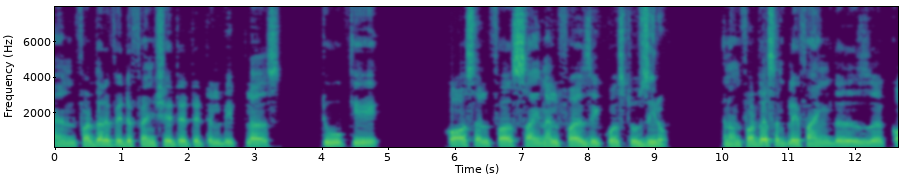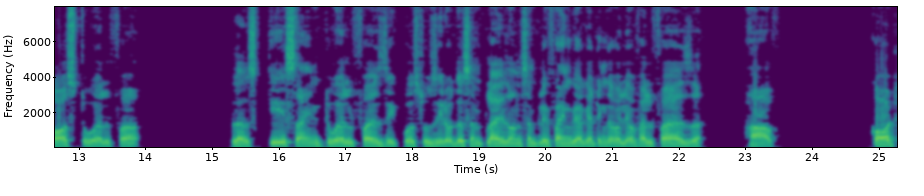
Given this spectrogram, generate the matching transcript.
And further, if we differentiate it, it will be plus 2k cos alpha sine alpha is equals to 0 and on further simplifying this uh, cos 2 alpha plus k sine 2 alpha is equals to 0 this implies on simplifying we are getting the value of alpha as half cot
